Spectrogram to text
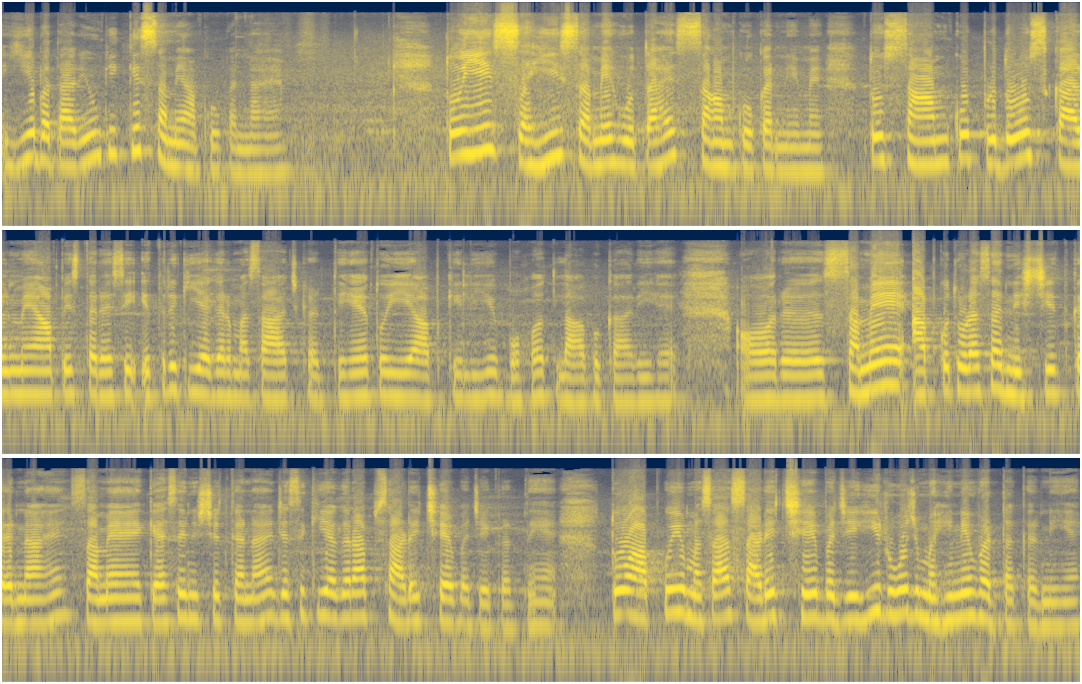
ये बता रही हूँ कि किस समय आपको करना है। तो ये सही समय होता है शाम को करने में। तो शाम को प्रदोष काल में आप इस तरह से इत्र की अगर मसाज करते हैं तो ये आपके लिए बहुत लाभकारी है। और समय आपको थोड़ा सा निश्चित करना है। समय कैसे निश्चित करना है? जैसे कि अगर आप साढ़े छः बजे करते हैं तो आपको ये मसाज साढ़े छः बजे ही रोज़ महीने भर तक करनी है।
